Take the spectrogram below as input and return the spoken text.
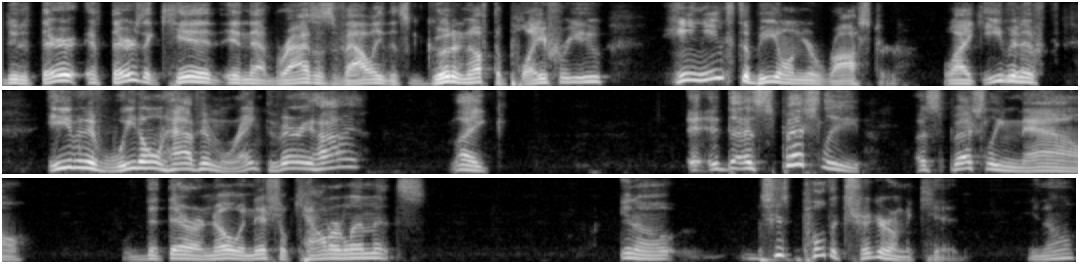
dude, if there if there's a kid in that Brazos Valley that's good enough to play for you, he needs to be on your roster. Like even yeah. if even if we don't have him ranked very high, like it, it, especially especially now that there are no initial counter limits, you know, just pull the trigger on the kid, you know.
